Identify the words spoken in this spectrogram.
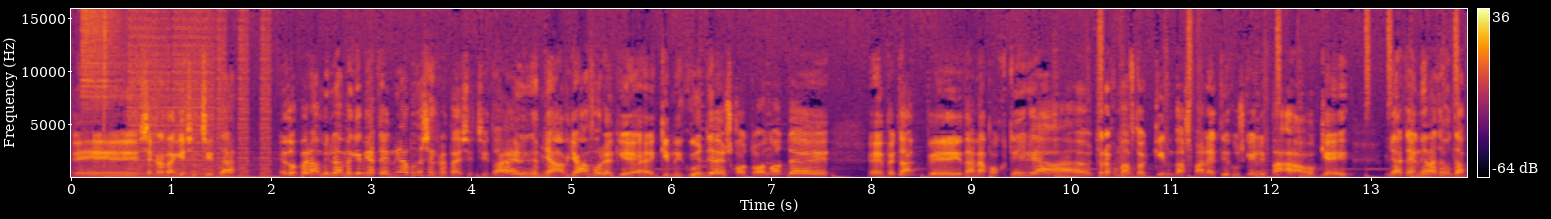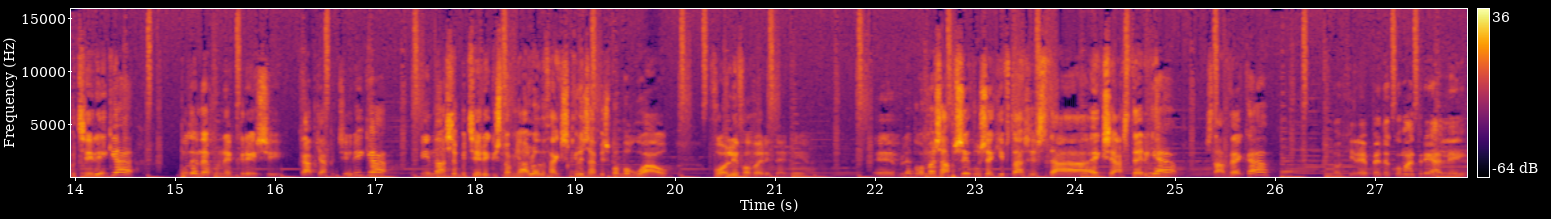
Ε, σε κράταγε σε τσίτα. Εδώ πέρα μιλάμε για μια ταινία που δεν σε κρατάει σε τσίτα. Ε, είναι μια αδιάφορη εκεί. Ε, κυνηγούνται, σκοτώνονται, ε, πετα, πηδάνε από κτίρια, τρέχουν αυτοκίνητα, σπάνε τοίχους κλπ. Α, οκ. Okay. Μια ταινία να τα δουν τα πιτσιρίκια που δεν έχουν κρίσει κάποια πιτσιρίκια ή να σε πιτσιρίκι στο μυαλό, δεν θα έχεις κρίσει, θα πεις πω wow. Πολύ φοβερή ταινία. Ε, βλέπω μέσα ψήφους έχει φτάσει στα 6 αστέρια, στα 10. Όχι, ρε, 5,3 λέει.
